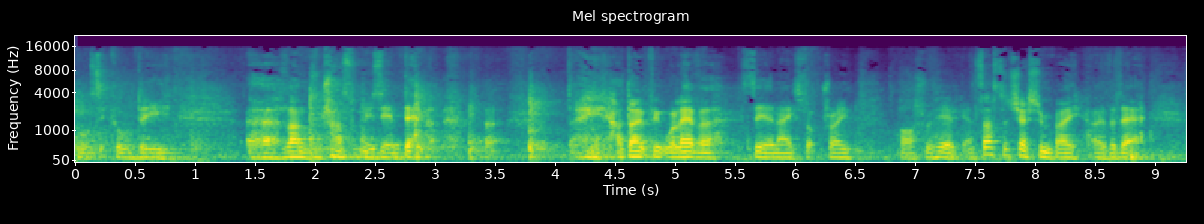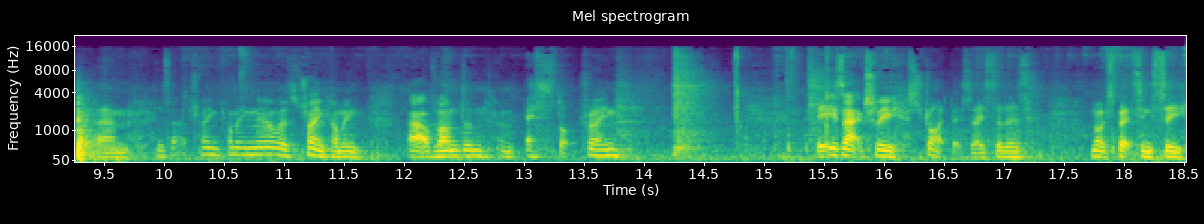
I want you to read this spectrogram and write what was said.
what's it called, the uh, London Transport Museum depot. But I don't think we'll ever see an A stock train through here again. So that's the Chesham Bay over there. Um, is that a train coming now? There's a train coming out of London, an S-stock train. It is actually strike day today, so there's not expecting to see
